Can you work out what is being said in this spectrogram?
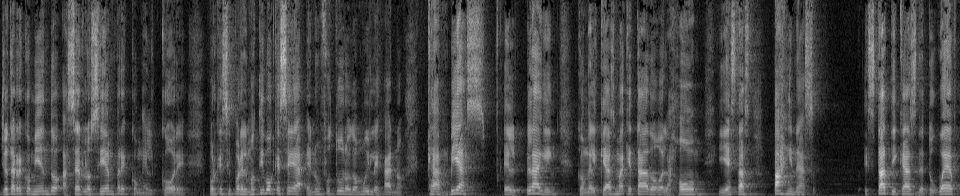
yo te recomiendo hacerlo siempre con el core. Porque si por el motivo que sea en un futuro no muy lejano, cambias el plugin con el que has maquetado la home y estas páginas estáticas de tu web,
